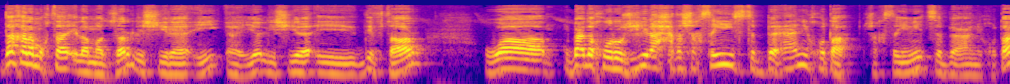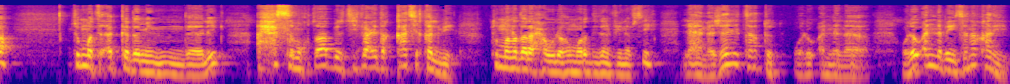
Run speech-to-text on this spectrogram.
دخل مختار إلى متجر لشراء هي لشراء دفتر وبعد خروجه لاحظ شخصين يتبعان خطاه شخصين يتبعان خطاه ثم تأكد من ذلك أحس مختار بارتفاع دقات قلبه ثم نظر حوله مرددا في نفسه لا مجال للتردد ولو أننا ولو أن بيتنا قريب.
